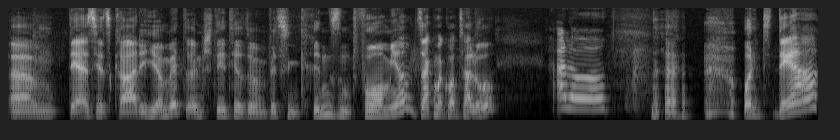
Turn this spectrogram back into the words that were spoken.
ähm, der ist jetzt gerade hier mit und steht hier so ein bisschen grinsend vor mir. Sag mal kurz Hallo. Hallo. Und der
